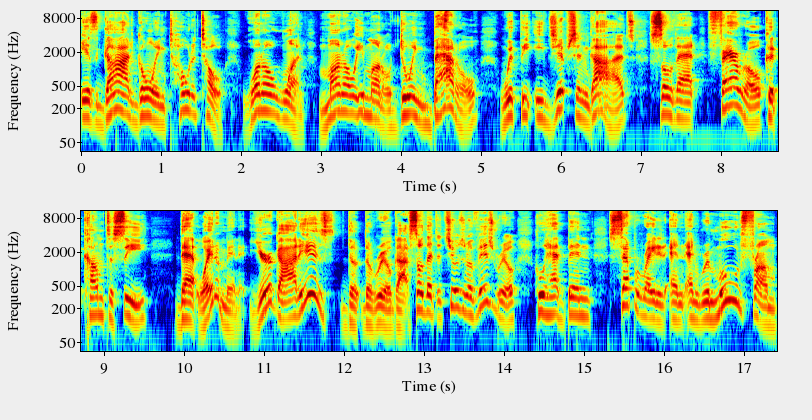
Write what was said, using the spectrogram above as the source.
is God going toe to toe, one on one, mano, doing battle with the Egyptian gods so that Pharaoh could come to see that wait a minute your god is the, the real god. So that the children of israel who had been separated and and removed from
